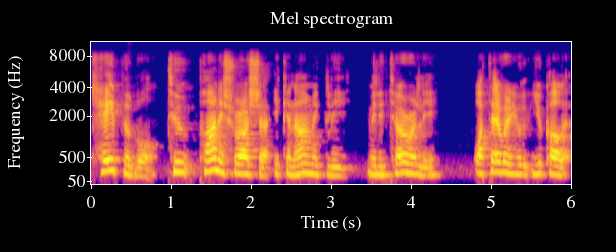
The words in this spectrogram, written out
capable to punish Russia economically, militarily, whatever you, you call it?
